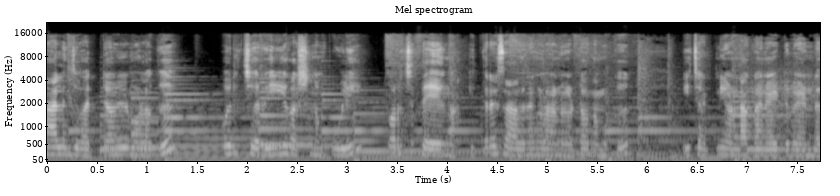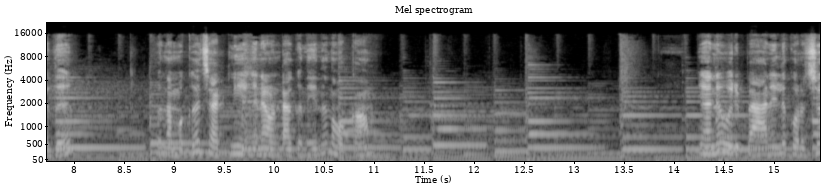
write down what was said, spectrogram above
നാലഞ്ച് വറ്റൽ മുളക് ഒരു ചെറിയ കഷ്ണം പുളി കുറച്ച് തേങ്ങ. ഇത്രയും സാധനങ്ങളാണ് കേട്ടോ നമുക്ക് ഈ ചട്നി ഉണ്ടാക്കാനായിട്ട് വേണ്ടത്. അപ്പോൾ നമുക്ക് ചട്നി എങ്ങനെ ഉണ്ടാക്കുന്നതെന്ന് നോക്കാം. ഞാൻ ഒരു പാനിൽ കുറച്ച്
